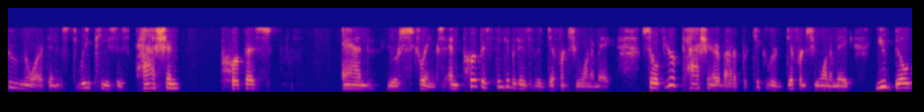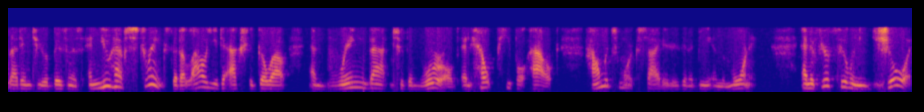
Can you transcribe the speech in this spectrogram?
true north, and it's three pieces: passion, purpose, and your strengths. And purpose, think of it as the difference you want to make. So if you're passionate about a particular difference you want to make, you build that into your business and you have strengths that allow you to actually go out and bring that to the world and help people out. How much more excited are you going to be in the morning? And if you're feeling joy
